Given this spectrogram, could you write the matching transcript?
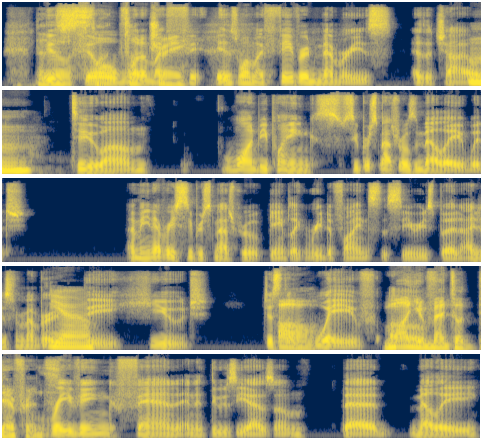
The is still slut- one slut of my fa- is one of my favorite memories as a child Mm. to um one be playing Super Smash Bros. Melee, which I mean every Super Smash Bros. game like redefines the series, but I just remember Yeah. the huge, just Oh, the wave, of monumental difference. raving fan and enthusiasm that Melee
